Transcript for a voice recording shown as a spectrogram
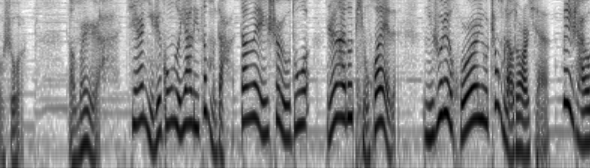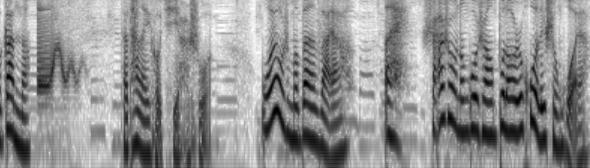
我说：“老妹儿啊，既然你这工作压力这么大，单位事儿又多，人还都挺坏的，你说这活儿又挣不了多少钱，为啥要干呢？”他叹了一口气啊，说：“我有什么办法呀？哎，啥时候能过上不劳而获的生活呀？”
